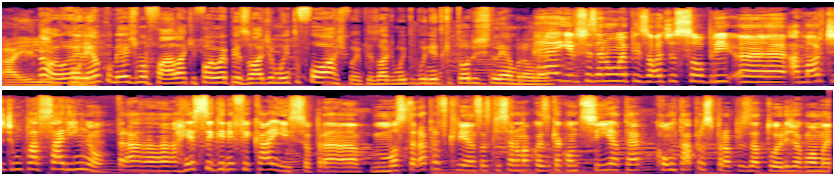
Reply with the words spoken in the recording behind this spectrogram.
aí ele. Não, o morrer. elenco mesmo fala que foi um episódio muito forte, foi um episódio muito bonito que todos lembram, né? É, e eles fizeram um episódio sobre eh, a morte de um passarinho pra ressignificar isso, pra mostrar pras crianças que isso era uma coisa que acontecia e até contar pros próprios atores de alguma maneira.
